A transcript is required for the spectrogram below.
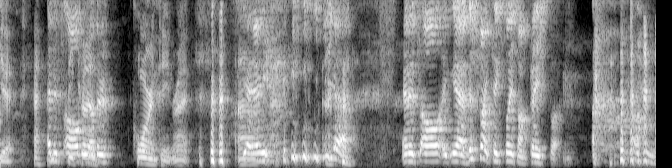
Yeah, and it's all the other quarantine, right? yeah Uh, yeah, yeah. yeah. and it's all yeah. This fight takes place on Facebook. Um,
